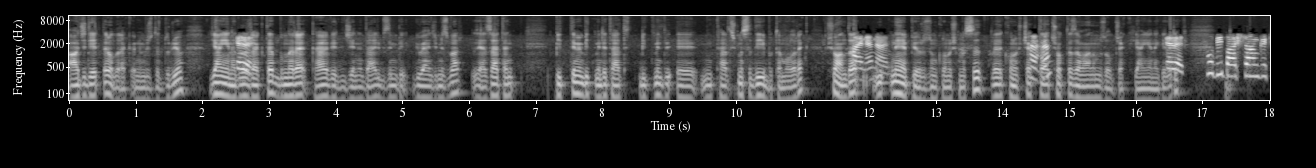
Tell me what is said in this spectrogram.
aciliyetler olarak önümüzde duruyor. Yan yana evet. durarak da bunlara karar verileceğine dair bizim bir güvencimiz var. Yani zaten bitti mi bitmedi tart bitmedi e, tartışması değil bu tam olarak. Şu anda ne yapıyoruzun konuşması ve konuşacak da çok da zamanımız olacak yan yana gelerek. Evet bu bir başlangıç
